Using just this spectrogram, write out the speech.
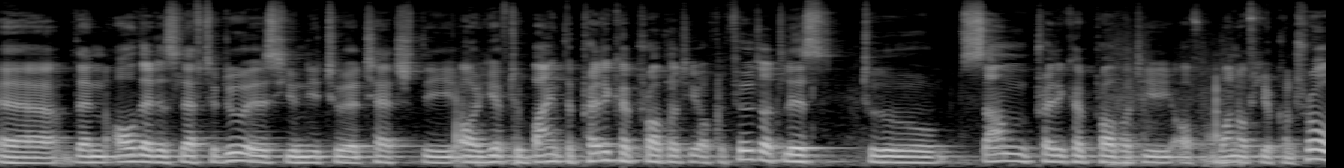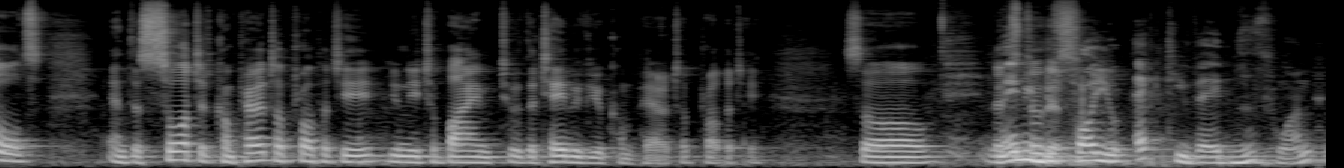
Uh, then all that is left to do is you need to attach the, or you have to bind the predicate property of the filtered list to some predicate property of one of your controls, and the sorted comparator property you need to bind to the table view comparator property. So let's Maybe before you activate this one,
